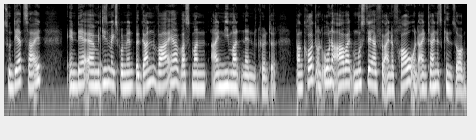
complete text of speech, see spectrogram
Zu der Zeit, in der er mit diesem Experiment begann, war er, was man ein Niemand nennen könnte. Bankrott und ohne Arbeit musste er für eine Frau und ein kleines Kind sorgen.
